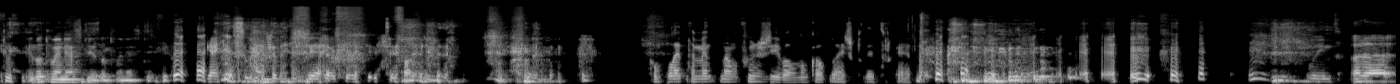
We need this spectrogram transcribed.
Eu dou-te um NFT, eu dou-te um NFT. Ganha-se mais NFT. Completamente não fungível, nunca o vais poder trocar. Lindo. Ora,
